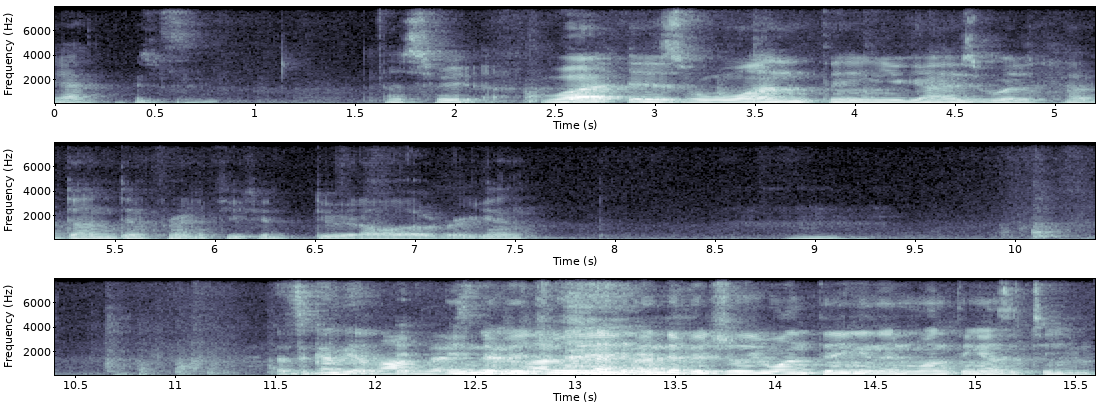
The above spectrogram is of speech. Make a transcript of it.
yeah, it's That's sweet. What is one thing you guys would have done different if you could do it all over again? That's gonna be a long list. There's a lot. individually, individually one thing, and then one thing as a team,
